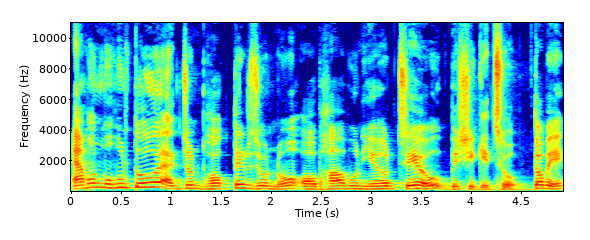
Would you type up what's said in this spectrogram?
এমন মুহূর্ত একজন ভক্তের জন্য অভাবনীয়র চেয়েও বেশি কিছু। তবে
